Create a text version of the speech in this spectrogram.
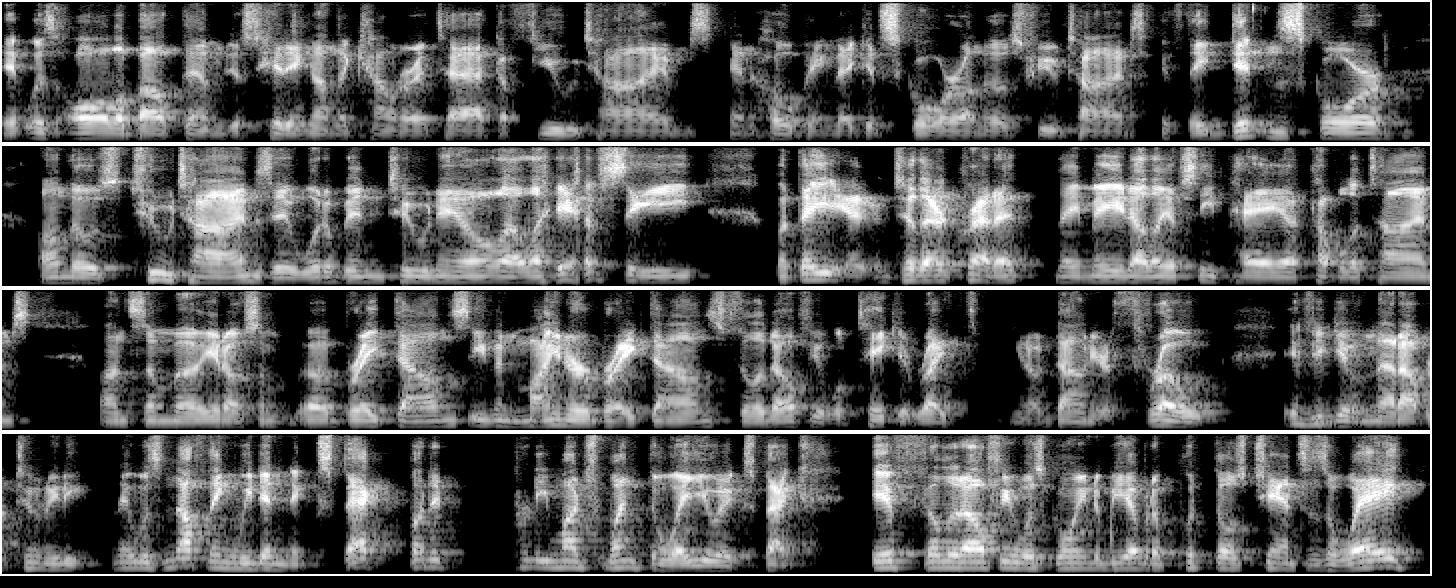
it was all about them just hitting on the counterattack a few times and hoping they could score on those few times. If they didn't score on those two times, it would have been 2 0 LAFC. But they, to their credit, they made LAFC pay a couple of times on some, uh, you know, some uh, breakdowns, even minor breakdowns. Philadelphia will take it right, you know, down your throat if mm-hmm. you give them that opportunity. And it was nothing we didn't expect, but it pretty much went the way you expect. If Philadelphia was going to be able to put those chances away,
